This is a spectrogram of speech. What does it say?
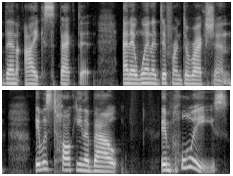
than I expected. And it went a different direction. It was talking about employees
